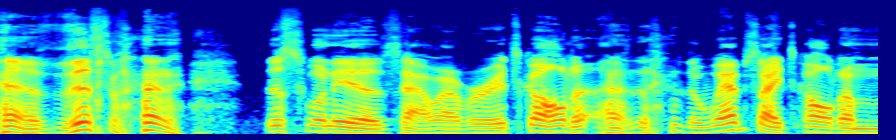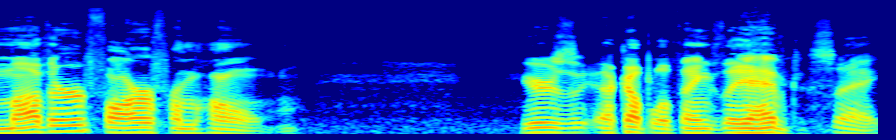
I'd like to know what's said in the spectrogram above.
this one, this one is, however, it's called uh, the website's called "A Mother Far from Home." Here's a couple of things they have to say.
